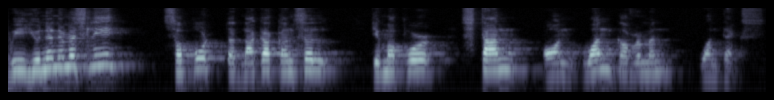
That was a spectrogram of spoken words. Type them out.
we unanimously support the Naga Council Dimapur stand on one government, one tax.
